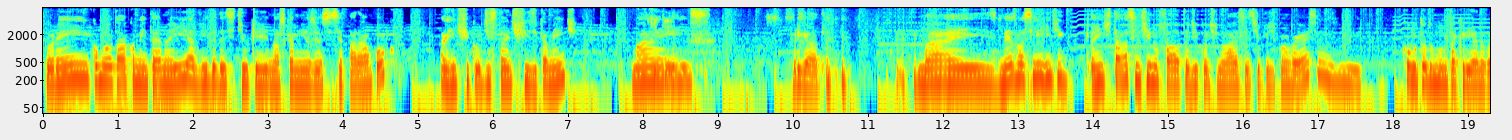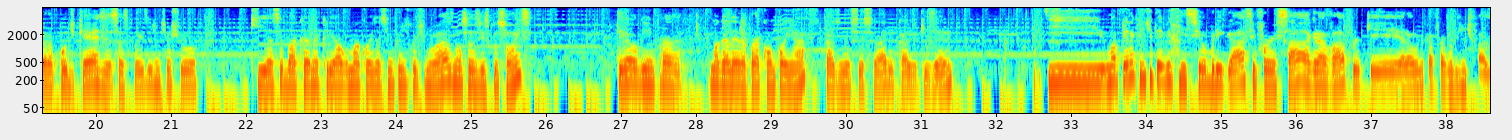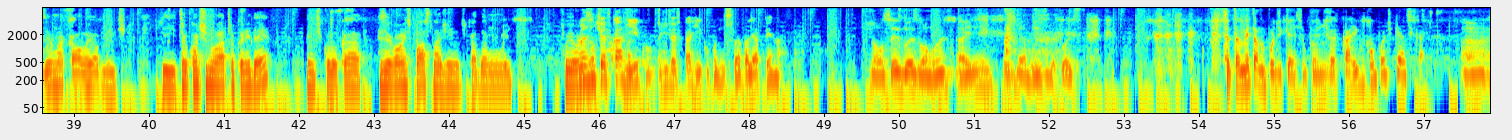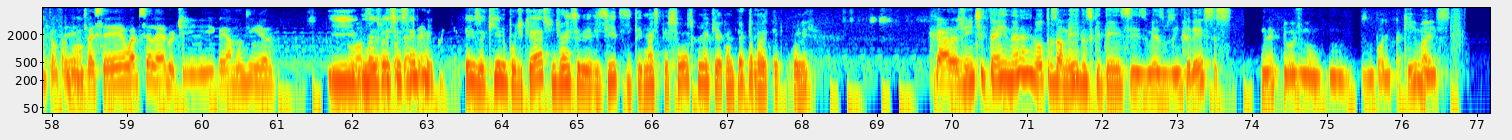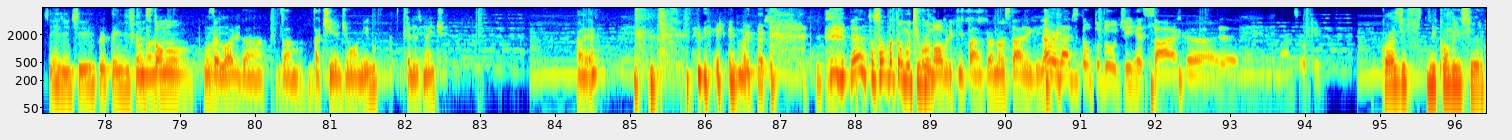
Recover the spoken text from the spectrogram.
Porém, como eu estava comentando aí, a vida decidiu que nossos caminhos iam se separar um pouco. A gente ficou distante fisicamente, mas. Obrigado. mas mesmo assim a gente a gente estava sentindo falta de continuar esse tipo de conversas e como todo mundo tá criando agora podcasts, essas coisas, a gente achou que ia ser bacana criar alguma coisa assim pra gente continuar as nossas discussões. Ter alguém para uma galera para acompanhar, caso necessário, caso quiserem. E uma pena que a gente teve que se obrigar, se forçar a gravar, porque era a única forma de a gente fazer uma call realmente e continuar trocando ideia. A gente colocar, reservar um espaço na agenda de cada um aí. Foi Mas a gente vai ficar rico, a gente vai ficar rico com isso, vai valer a pena. Não, vocês dois vão, né? Aí vocês me avisam depois. Você também tá no podcast, a gente vai ficar rico com o podcast, cara. Ah, então tá bom. A gente vai ser web celebrity e ganhar muito dinheiro. E, Nossa, mas vai ser sempre três aqui no podcast, a gente vai receber visitas, tem mais pessoas, como é que é? Conta pra nós aí, Popolim. Cara, a gente tem, né, outros amigos que têm esses mesmos interesses né? Que hoje não, não, não podem estar aqui, mas sim, a gente pretende chamar. Eles estão no, no velório da, da, da tia de um amigo, felizmente. Ah, é? é, só pra ter um motivo nobre aqui pra, pra não estarem aqui. Na verdade, estão tudo de ressaca, é, mas ok. Quase me convenceram.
